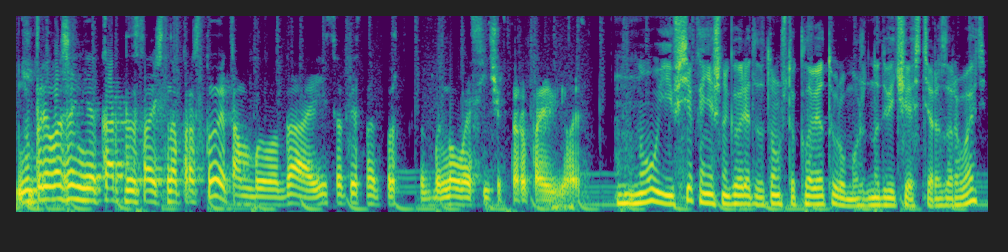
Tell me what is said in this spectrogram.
Ну, приложение карты достаточно простое там было, да, и, соответственно, это просто как бы новая фича, которая появилась. Ну, и все, конечно, говорят о том, что клавиатуру можно на две части разорвать,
